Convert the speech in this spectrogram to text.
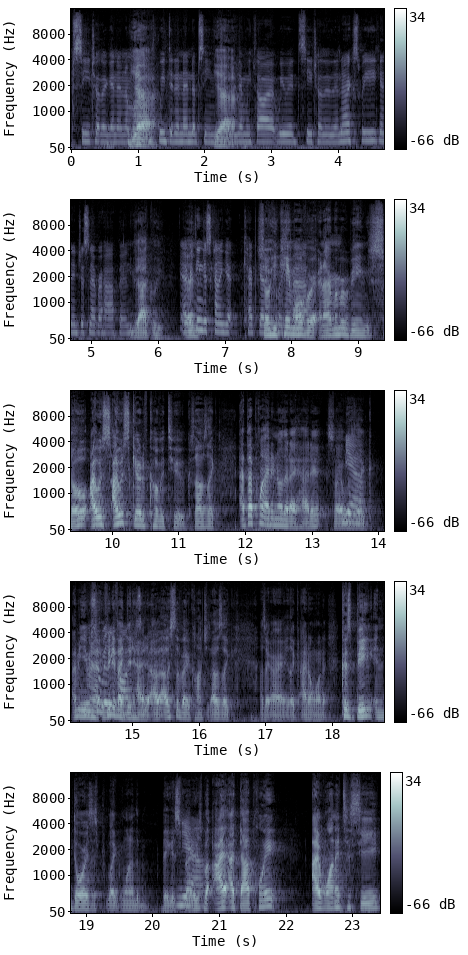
see each other again in a month. Yeah. We didn't end up seeing each other. Then we thought we would see each other the next week, and it just never happened. exactly. Everything And just kind of get kept getting. so he came back. over, and I remember being so. I was I was scared of COVID too, because I was like, at that point, I didn't know that I had it, so I was Yeah. like, I mean, even, if- even if I did have it, I. I was still very conscious. I was like, I was like, all right, like I don't want to, because being indoors is like one of the biggest spreaders. Yeah. But I at that point, I wanted to see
